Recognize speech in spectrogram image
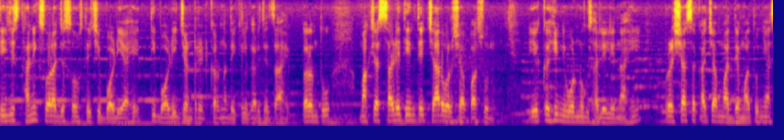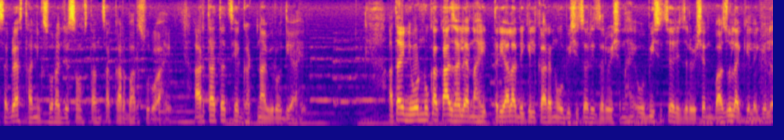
ती जी स्थानिक स्वराज्य संस्थेची बॉडी आहे ती बॉडी जनरेट करणं देखील गरजेचं आहे. परंतु मागच्या साडेतीन ते चार वर्षापासून एकही निवडणूक झालेली नाही. प्रशासकाच्या माध्यमातून या सगळ्या स्थानिक स्वराज्य संस्थांचा कारभार सुरू आहे. अर्थातच हे घटनाविरोधी आहे. आता या निवडणुका का झाल्या नाहीत तर याला देखील कारण ओबीसीचं रिझर्वेशन आहे. ओबीसीचं रिझर्वेशन बाजूला केलं गेलं.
